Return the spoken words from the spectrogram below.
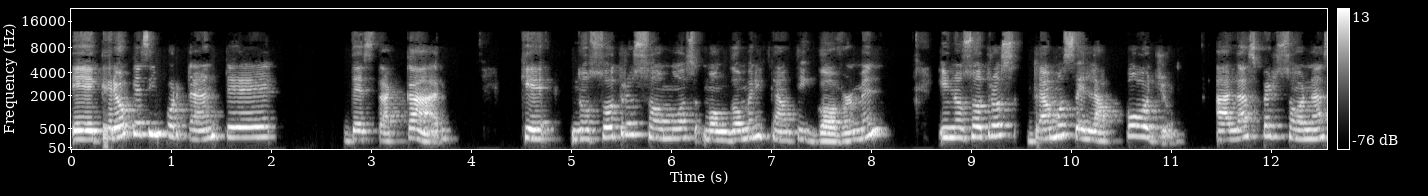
Eh, creo que es importante destacar que nosotros somos Montgomery County Government y nosotros damos el apoyo a las personas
